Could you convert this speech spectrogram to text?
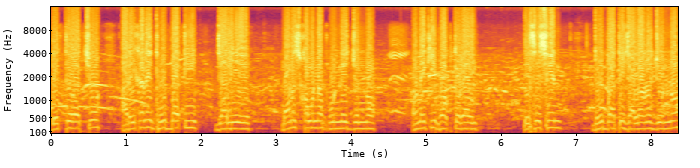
দেখতে পাচ্ছ। আর এখানে ধূপবাতি জ্বালিয়ে, মনস্কামনা পূর্ণের জন্য অনেকই ভক্তরাই এসেছেন ধূপবাতি জ্বালানোর জন্য।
